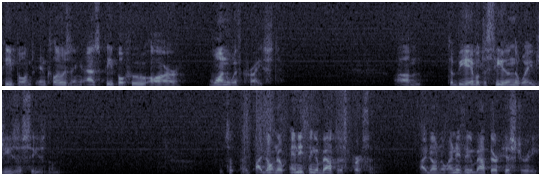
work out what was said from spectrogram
people, in closing, as people who are one with Christ, um, to be able to see them the way Jesus sees them. So I don't know anything about this person. I don't know anything about their history.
